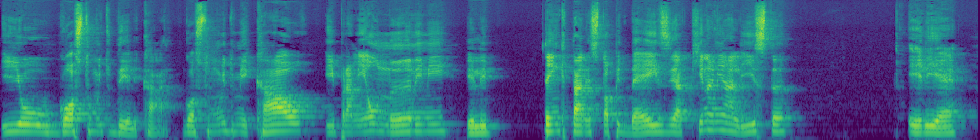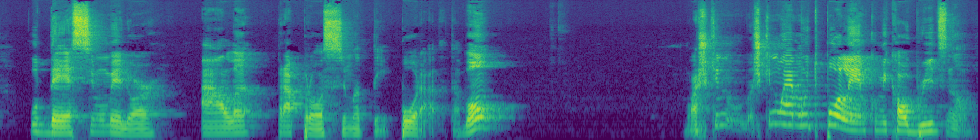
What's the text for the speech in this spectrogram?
E eu gosto muito dele, cara. Gosto muito do Mikal e para mim é unânime, ele tem que estar tá nesse top 10 e aqui na minha lista ele é o décimo melhor ala para a próxima temporada, tá bom? Acho que, acho que não é muito polêmico o Mikal Bridges, não.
